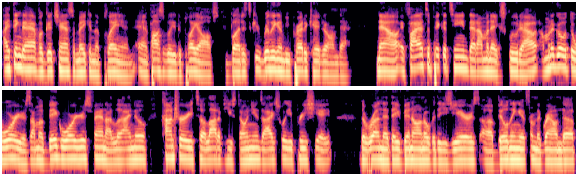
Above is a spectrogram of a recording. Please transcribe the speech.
I think they have a good chance of making the play in and possibly the playoffs, but it's really going to be predicated on that. Now, if I had to pick a team that I'm going to exclude out, I'm going to go with the Warriors. I'm a big Warriors fan. I, I know, contrary to a lot of Houstonians, I actually appreciate the run that they've been on over these years, uh, building it from the ground up.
